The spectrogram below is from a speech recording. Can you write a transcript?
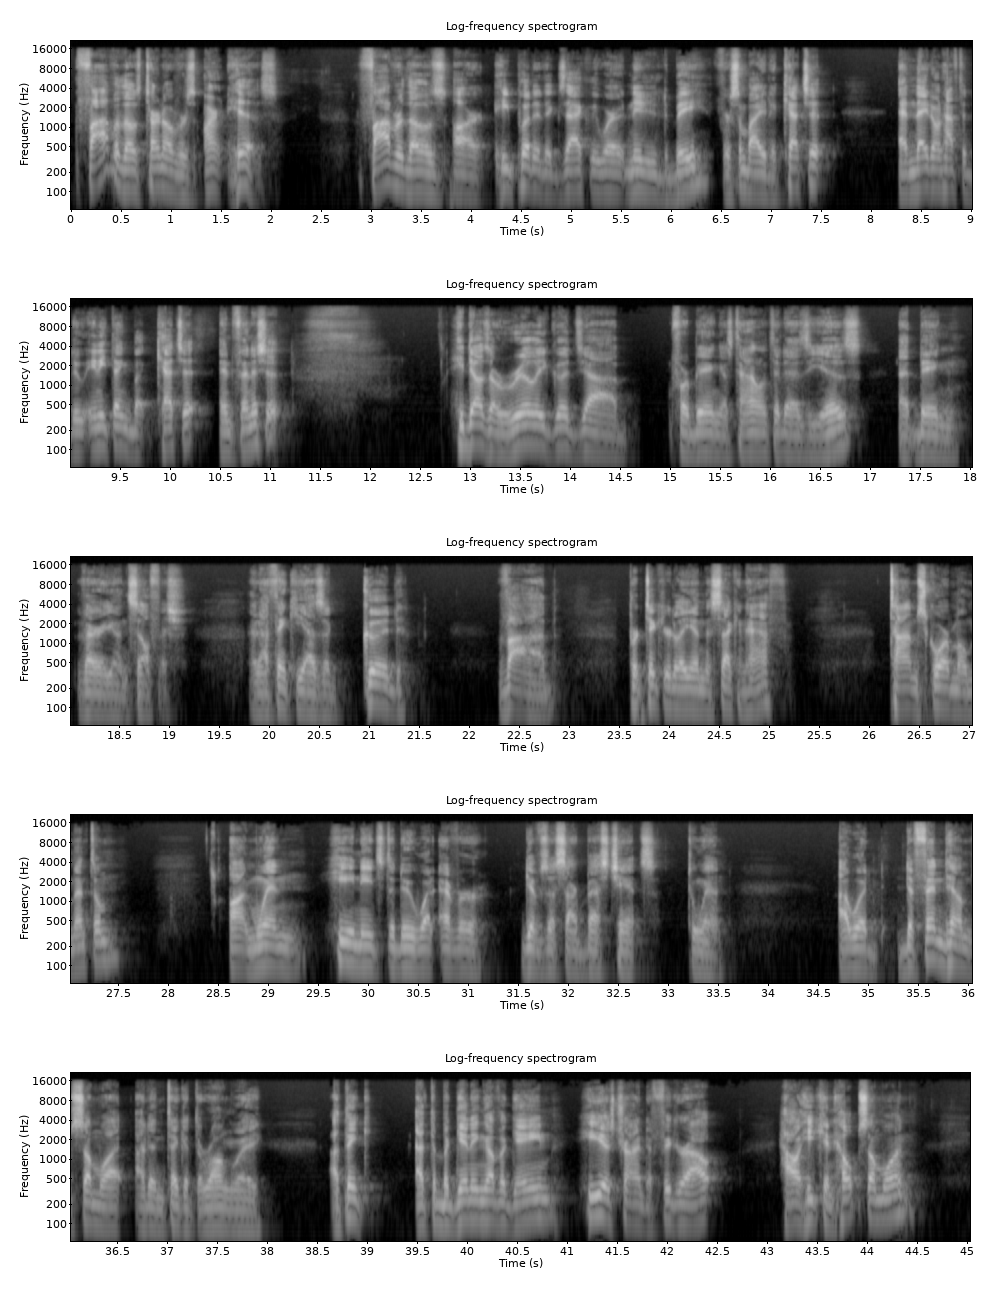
five of those turnovers aren't his. Five of those are he put it exactly where it needed to be for somebody to catch it, and they don't have to do anything but catch it and finish it. He does a really good job for being as talented as he is at being very unselfish. And I think he has a good vibe, particularly in the second half. Time score momentum on when he needs to do whatever gives us our best chance to win. I would defend him somewhat. I didn't take it the wrong way. I think at the beginning of a game, he is trying to figure out how he can help someone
